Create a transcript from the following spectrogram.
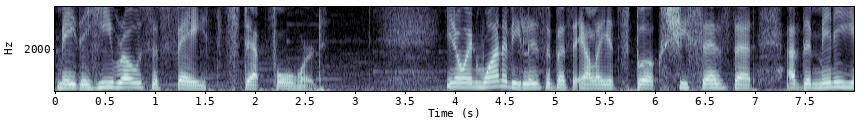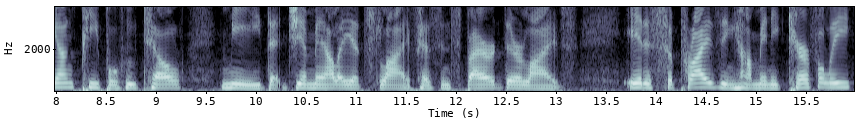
may the heroes of faith step forward. You know, in one of Elisabeth Elliot's books, she says that of the many young people who tell me that Jim Elliot's life has inspired their lives, it is surprising how many carefully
